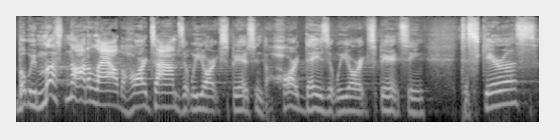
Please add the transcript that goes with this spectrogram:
But we must not allow the hard times that we are experiencing, the hard days that we are experiencing, to scare us,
